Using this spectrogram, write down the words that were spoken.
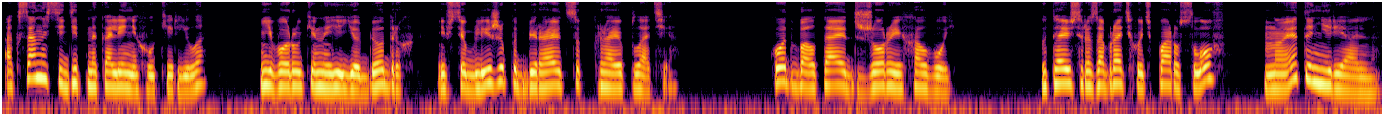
Оксана сидит на коленях у Кирилла, его руки на ее бедрах и все ближе подбираются к краю платья. Кот болтает с Жорой и халвой — Пытаюсь разобрать хоть пару слов, но это нереально.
